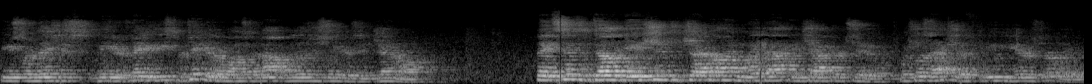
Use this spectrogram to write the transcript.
these religious leaders, maybe these particular ones, but not religious leaders in general. They sent a delegation to check on him way back in chapter 2, which was actually a few years earlier.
